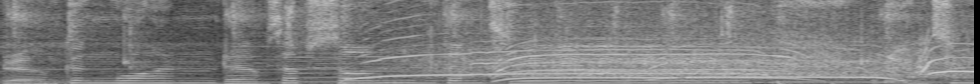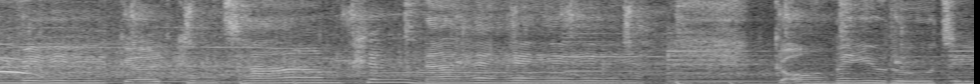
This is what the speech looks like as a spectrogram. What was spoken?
เริ่มกังวลเริ่มสับสนเต็มทีเรื่องที่มีเกิดคำถามข้างใน ก็ไม่รู้ที่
